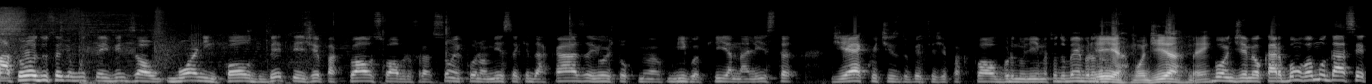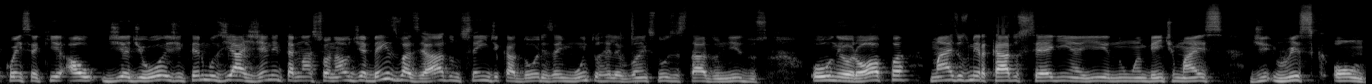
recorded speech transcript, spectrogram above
Olá a todos, sejam muito bem-vindos ao Morning Call do BTG Pactual. Sou Álvaro Fração, economista aqui da casa, e hoje estou com meu amigo aqui, analista de equities do BTG Pactual, Bruno Lima. Tudo bem, Bruno? E aí, bom dia, bem? Bom dia, meu caro. Bom, vamos dar sequência aqui ao dia de hoje. Em termos de agenda internacional, dia bem esvaziado, sem indicadores aí muito relevantes nos Estados Unidos ou na Europa, mas os mercados seguem aí num ambiente mais de risk on,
